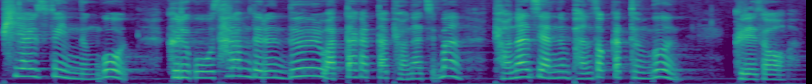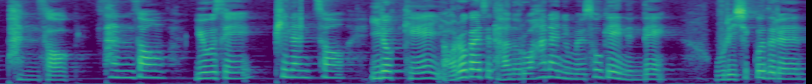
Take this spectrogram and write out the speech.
피할 수 있는 곳, 그리고 사람들은 늘 왔다 갔다 변하지만 변하지 않는 반석 같은 분. 그래서 반석, 산성, 요새, 피난처 이렇게 여러 가지 단어로 하나님을 소개했는데 우리 식구들은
